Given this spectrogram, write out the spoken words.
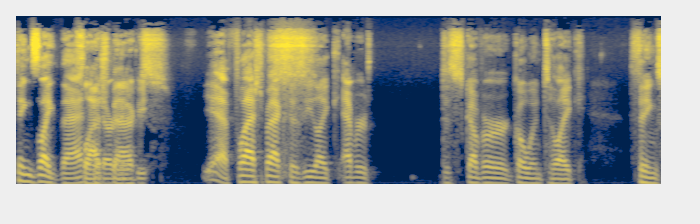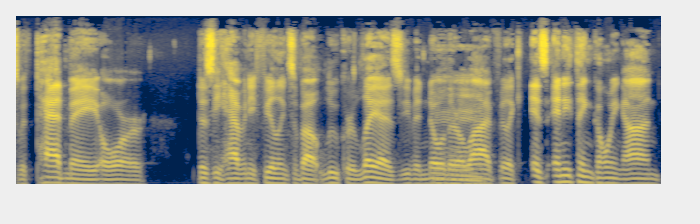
things like that? that are be- Flashbacks. yeah, flashbacks. Does he like ever discover go into like things with Padme, or does he have any feelings about Luke or Leia? Does he even know they're Mhm. alive? Like, is anything going on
